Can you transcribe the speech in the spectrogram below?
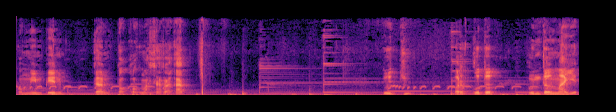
pemimpin dan tokoh masyarakat. 7. Perkutut buntel mayit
